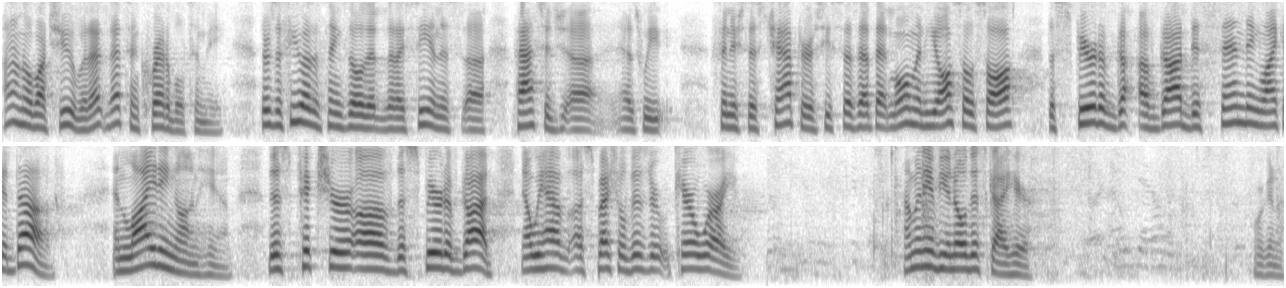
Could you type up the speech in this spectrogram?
I don't know about you, but that, that's incredible to me. There's a few other things, though, that, that I see in this uh, passage uh, as we finish this chapter, as he says, At that moment, he also saw the Spirit of God, of God descending like a dove and lighting on him. This picture of the Spirit of God. Now, we have a special visitor. Carol, where are you? How many of you know this guy here? We're going to.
